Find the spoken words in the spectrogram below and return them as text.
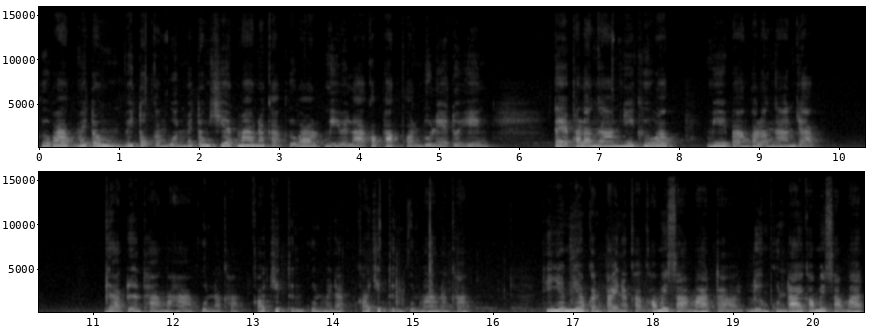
คือว่าไม่ต้องวิตกกังวลไม่ต้องเครียดมากนะคะ คือว่ามีเวลาก็พักผ่อนดูแลตัวเอง แต่พลังงานนี้คือว่ามีบางพลังงานอยาก อยากเดินทางมาหาคุณนะคะ เขาคิดถึงคุณไม่ได้เขาคิดถึงคุณมากนะคะ ที่เงียบๆกันไปนะคะ เขาไม่สามารถลืมคุณได้เขาไม่สามารถ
